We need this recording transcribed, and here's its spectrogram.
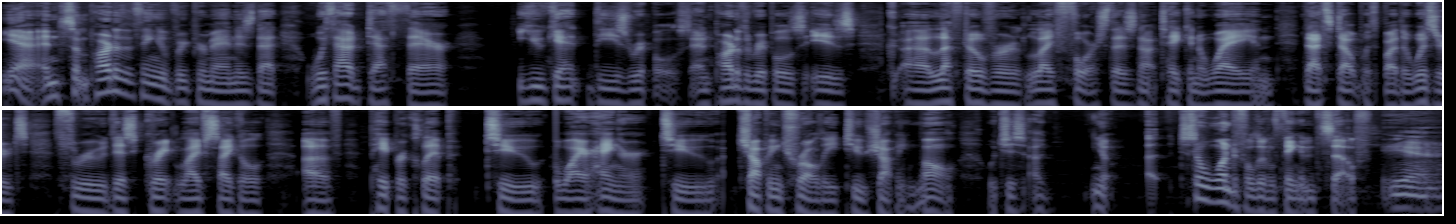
Yeah, and some part of the thing of Reaper Man is that without death there, you get these ripples, and part of the ripples is uh, leftover life force that is not taken away, and that's dealt with by the wizards through this great life cycle of paperclip to wire hanger to shopping trolley to shopping mall, which is a you know just a wonderful little thing in itself. Yeah.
